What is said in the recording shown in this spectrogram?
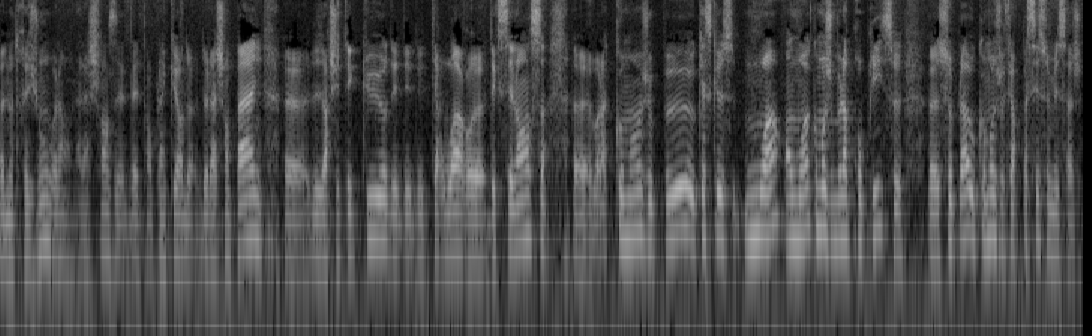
Euh, Notre région, voilà, on a la chance d'être en plein cœur de, la Champagne, euh, des architectures, des terroirs d'excellence. voilà, comment je peux, qu'est-ce que moi, en moi, comment je me l'approprie ce, ce plat ou comment je veux faire passer ce message?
